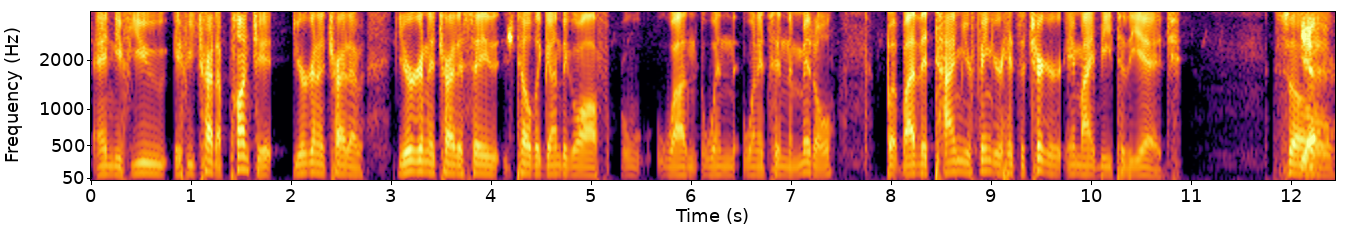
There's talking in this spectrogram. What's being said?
And if you if you try to punch it you're to try to you're to try to say tell the gun to go off when when when it's in the middle. But by the time your finger hits a trigger it might be to the edge. So Yeah.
